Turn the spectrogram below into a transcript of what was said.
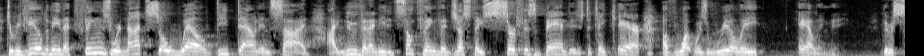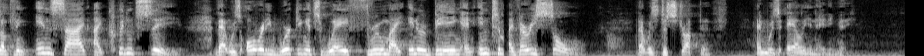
to reveal to me that things were not so well deep down inside, I knew that I needed something than just a surface bandage to take care of what was really ailing me. There was something inside I couldn't see that was already working its way through my inner being and into my very soul that was destructive and was alienating me.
